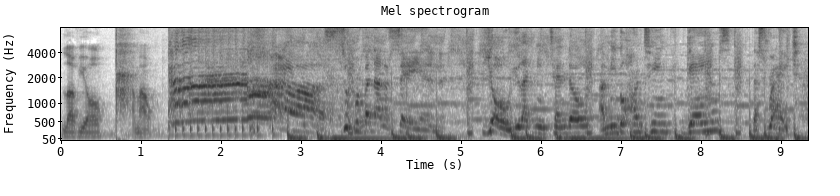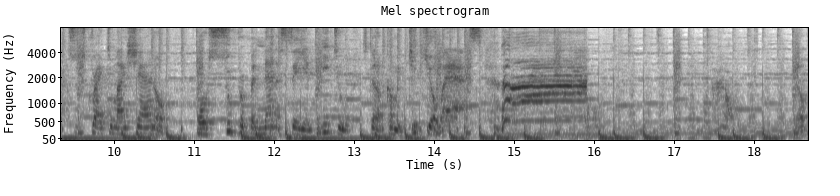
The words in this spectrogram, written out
Love y'all. I'm out. Ah, Super Banana Saiyan. Yo, you like Nintendo, Amiibo hunting, games? That's right, subscribe to my channel. Or Super Banana Saiyan P2 is gonna come and kick your ass. Ah! Ow. Nope.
